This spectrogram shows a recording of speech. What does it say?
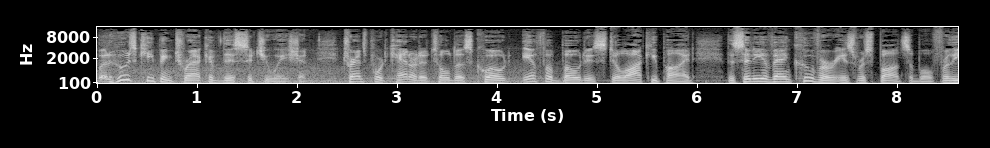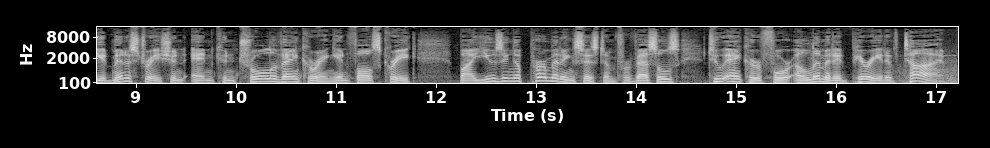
But who's keeping track of this situation? Transport Canada told us, quote, if a boat is still occupied, the city of Vancouver is responsible for the administration and control of anchoring in False Creek by using a permitting system for vessels to anchor for a limited period of time.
